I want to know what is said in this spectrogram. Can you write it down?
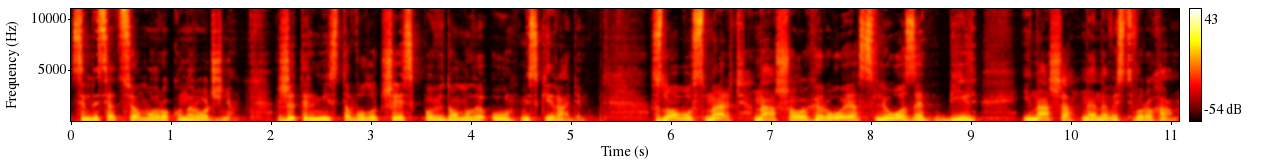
77-го року народження. Житель міста Волочиськ повідомили у міській раді. Знову смерть нашого героя, сльози, біль і наша ненависть ворогам.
